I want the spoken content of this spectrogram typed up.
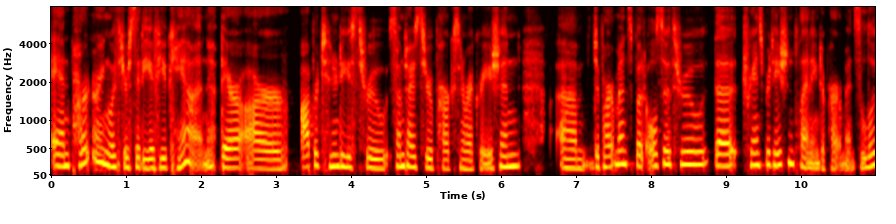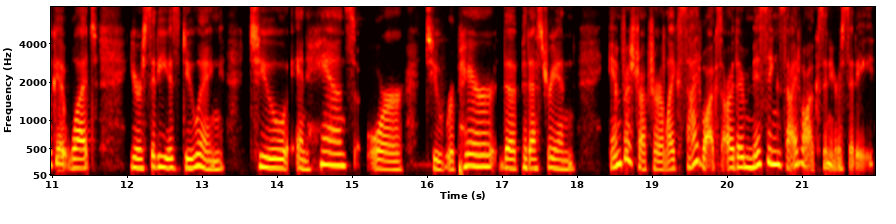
and partnering with your city if you can. There are opportunities through sometimes through parks and recreation um, departments, but also through the transportation planning departments. Look at what your city is doing to enhance or to repair the pedestrian infrastructure like sidewalks. Are there missing sidewalks in your city?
